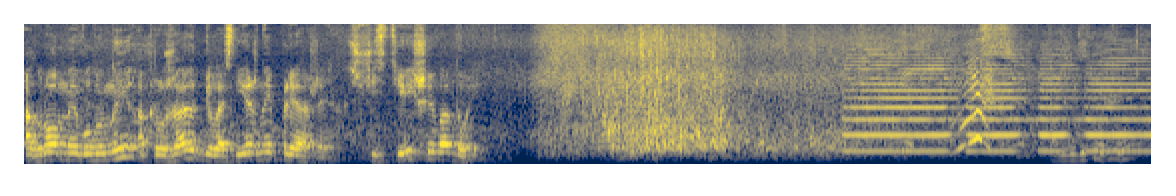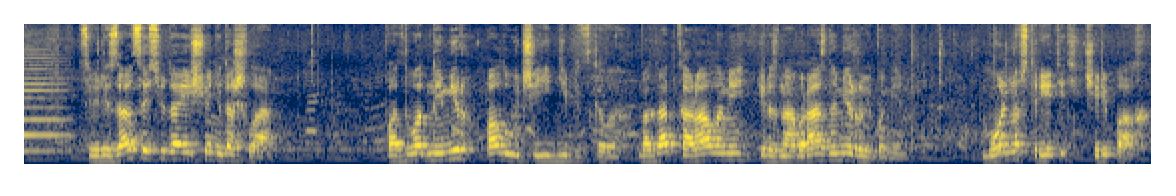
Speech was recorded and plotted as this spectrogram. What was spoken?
Огромные валуны окружают белоснежные пляжи с чистейшей водой. Цивилизация сюда еще не дошла. Подводный мир получше египетского, богат кораллами и разнообразными рыбами. Можно встретить черепах.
